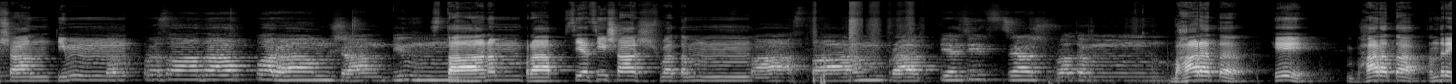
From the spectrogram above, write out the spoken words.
ಶಾಂತಿಂ ತತ್ಪ್ರಸಾದಾತ್ ಪರಾಂ ಶಾಂತಿಂ ಸ್ಥಾನಂ ಪ್ರಾಪ್ಸ್ಯಸಿ ಶಾಶ್ವತಂ ಸ್ಥಾನಂ ಪ್ರಾಪ್ತ್ಯಸಿ ಶಾಶ್ವತಂ ಭಾರತ ಹೇ ಭಾರತ ಅಂದರೆ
